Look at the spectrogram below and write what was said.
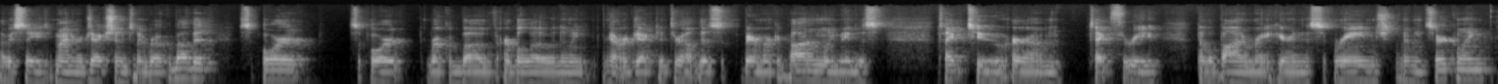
obviously minor rejection until we broke above it, support, support, broke above or below, and then we got rejected throughout this bear market bottom. We made this type two or um, type three double bottom right here in this range and circling.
